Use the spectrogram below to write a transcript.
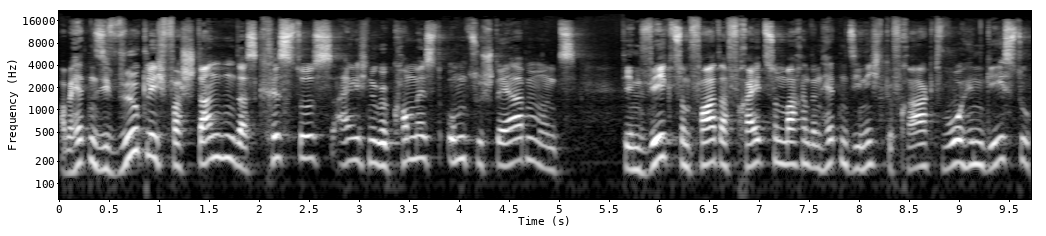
Aber hätten sie wirklich verstanden, dass Christus eigentlich nur gekommen ist, um zu sterben und den Weg zum Vater frei zu machen, dann hätten sie nicht gefragt, wohin gehst du?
